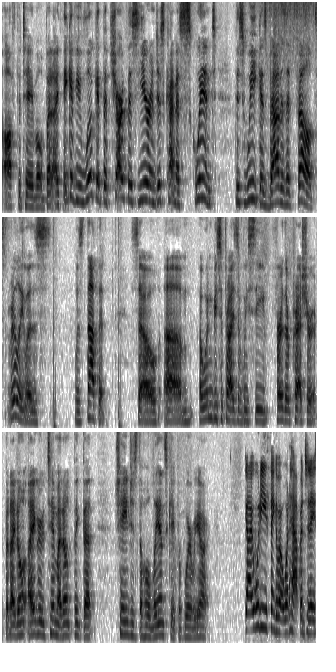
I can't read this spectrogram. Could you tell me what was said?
off the table. But I think if you look at the chart this year and just kind of squint this week, as bad as it felt, really was was nothing. So um, I wouldn't be surprised if we see further pressure. But I don't. I agree with Tim. I don't think that changes the whole landscape of where we are. Guy, what do you think about what happened today,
